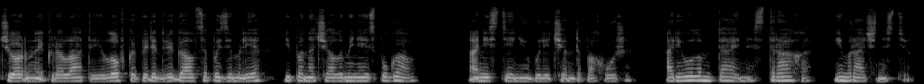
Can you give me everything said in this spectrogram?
Черный крылатый ловко передвигался по земле и поначалу меня испугал. Они с тенью были чем-то похожи. Ореолом тайны, страха и мрачностью.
